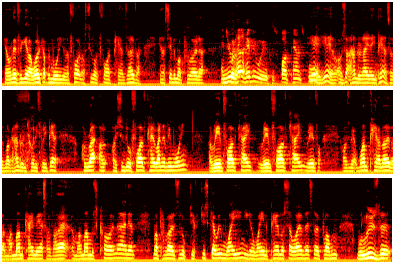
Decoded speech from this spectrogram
And I'll never forget, I woke up the morning of the fight and I was still like five pounds over. And I said to my promoter, And you were how heavy were you? Because five pounds for yeah, yeah, I was 118 pounds. I was like 123 pounds. I, I, I used to do a 5k run every morning. I ran 5k, ran 5k, ran. Five, I was about one pound over. My mum came there, so I was like that, and my mum was crying. No, no. My promoter said, "Look, Jeff, just go in, weigh in. You're going to weigh in a pound or so over. That's no problem. We'll lose the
